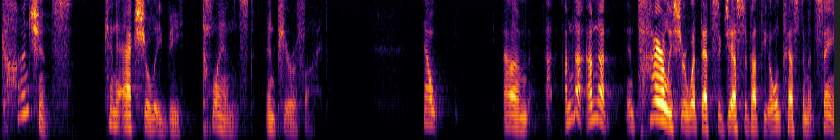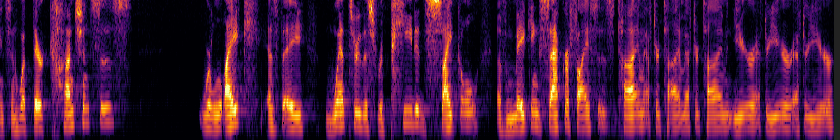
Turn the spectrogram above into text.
conscience can actually be cleansed and purified. Now, um, I'm, not, I'm not entirely sure what that suggests about the Old Testament saints and what their consciences were like as they went through this repeated cycle of making sacrifices time after time after time, and year after year after year.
